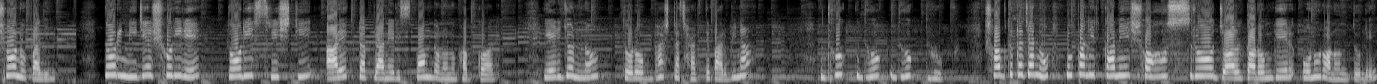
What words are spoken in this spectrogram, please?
শোন উপালি, তোর নিজের শরীরে তোরই সৃষ্টি আরেকটা প্রাণের স্পন্দন অনুভব কর। এর জন্য তোর অভ্যাসটা ছাড়তে পারবি না? ধুক ধুক ধুক ধুক শব্দটা যেন উপালির কানে সহস্র জল তরঙ্গের অনুরণন তোলে।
